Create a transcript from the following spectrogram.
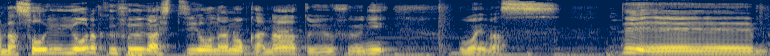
まあ、そういうような工夫が必要なのかなというふうに思います。で、えー、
